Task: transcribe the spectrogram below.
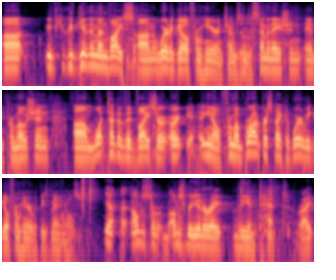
uh, if you could give them advice on where to go from here in terms of dissemination and promotion. Um, what type of advice, or, or you know, from a broad perspective, where do we go from here with these manuals? Yeah, I'll just I'll just reiterate the intent, right?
